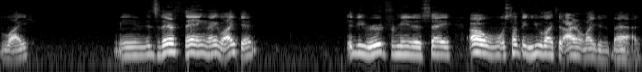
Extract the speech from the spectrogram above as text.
like. I mean, it's their thing. They like it. It'd be rude for me to say, oh, something you like that I don't like is bad.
